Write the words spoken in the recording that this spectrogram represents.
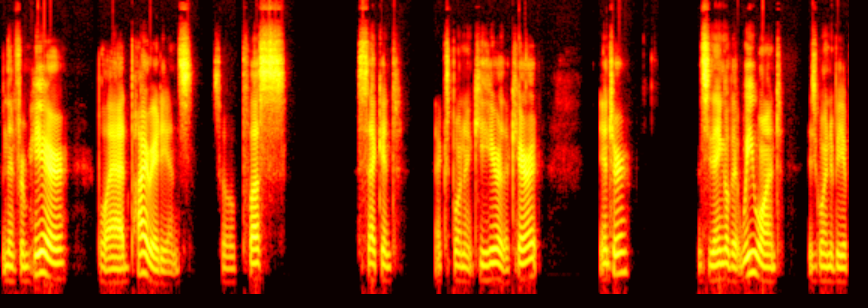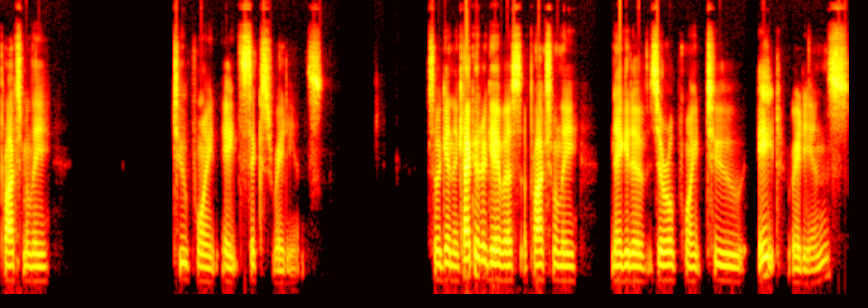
And then from here, we'll add pi radians. So plus second exponent key here, the caret, enter. And see the angle that we want is going to be approximately 2.86 radians. So again, the calculator gave us approximately negative 0.28 radians.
